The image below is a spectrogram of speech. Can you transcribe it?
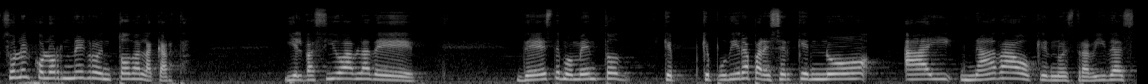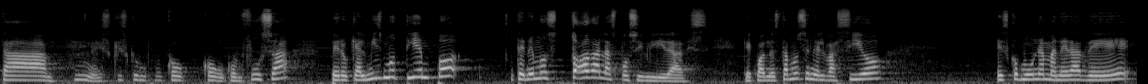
solo el color negro en toda la carta. Y el vacío habla de de este momento que, pudiera parecer que no hay nada o que nuestra vida está, hmm, es que es un poco confusa, pero que al mismo tiempo tenemos todas las posibilidades, que cuando estamos en el vacío es como una manera de,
